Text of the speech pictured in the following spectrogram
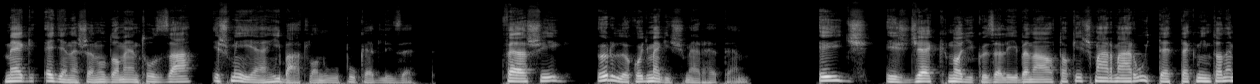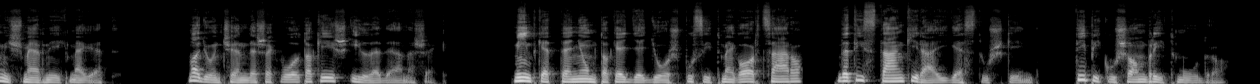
Meg egyenesen odament hozzá, és mélyen hibátlanul pukedlizett. Felség, örülök, hogy megismerhetem. Age és Jack nagyi közelében álltak, és már-már úgy tettek, mintha nem ismernék meget. Nagyon csendesek voltak és illedelmesek. Mindketten nyomtak egy-egy gyors puszit meg arcára, de tisztán királyi gesztusként, tipikusan brit módra.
